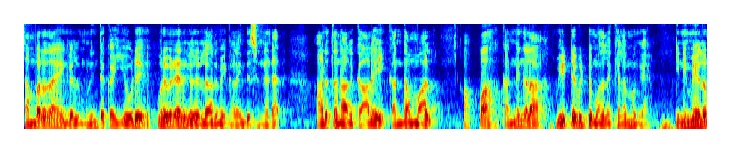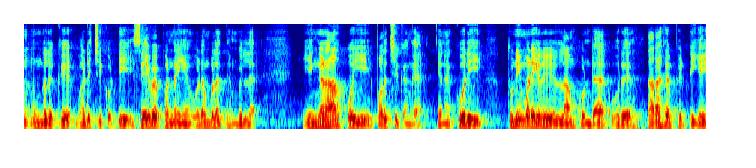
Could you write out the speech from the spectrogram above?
சம்பிரதாயங்கள் முடிந்த கையோடு உறவினர்கள் எல்லாருமே கலைந்து சென்றனர். அடுத்த நாள் காலை கந்தம்மாள் அப்பா கண்ணுங்களா வீட்டை விட்டு முதல்ல கிளம்புங்க. இனிமேலும் உங்களுக்கு வடிச்சு கொட்டி சேவை பண்ண என் உடம்புல தெம்பில்லை. எங்கனா போய் பொழைச்சிக்கங்க என கூறி துணிமணிகளெல்லாம் கொண்ட ஒரு தரக பெட்டியை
